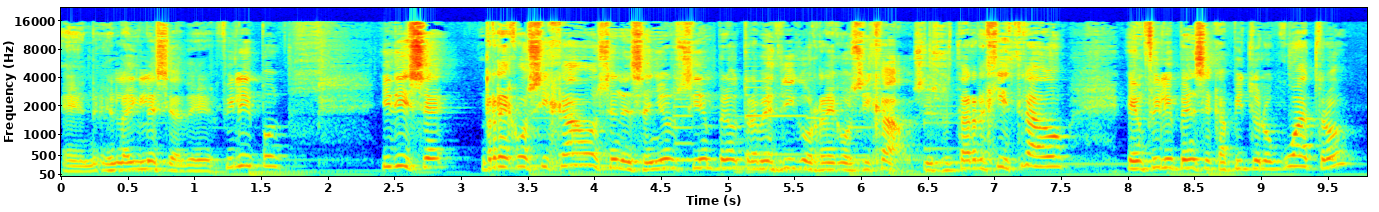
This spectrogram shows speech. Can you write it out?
en, la iglesia de Filipos y dice, regocijaos en el Señor siempre, otra vez digo regocijaos. Eso está registrado en Filipenses capítulo 4,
